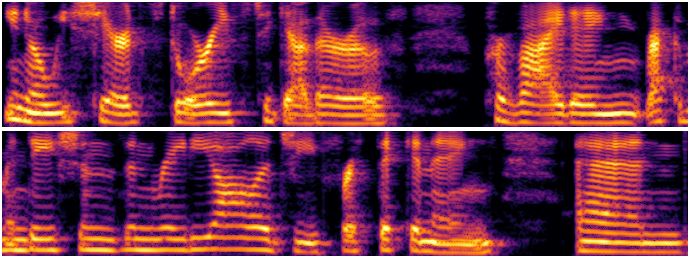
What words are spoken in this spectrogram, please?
you know we shared stories together of providing recommendations in radiology for thickening and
